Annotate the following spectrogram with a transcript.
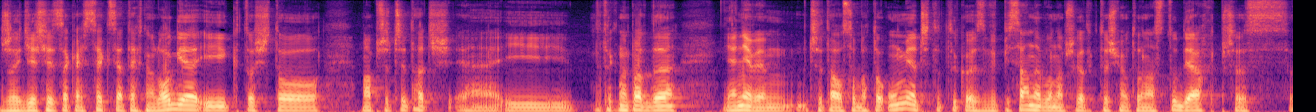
że gdzieś jest jakaś sekcja technologie i ktoś to ma przeczytać e, i tak naprawdę ja nie wiem, czy ta osoba to umie, czy to tylko jest wypisane, bo na przykład ktoś miał to na studiach przez,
